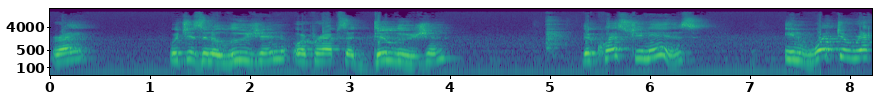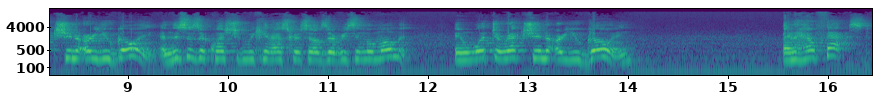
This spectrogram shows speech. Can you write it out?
right? Which is an illusion or perhaps a delusion. The question is, in what direction are you going? And this is a question we can ask ourselves every single moment. In what direction are you going? And how fast?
